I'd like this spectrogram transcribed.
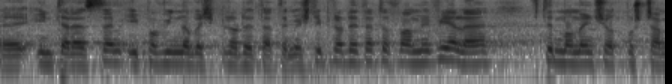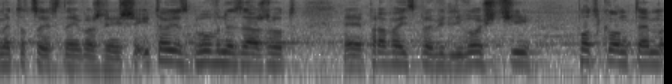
y, interesem i powinno być priorytetem. Jeśli priorytetów mamy wiele, w tym momencie odpuszczamy to, co jest najważniejsze. I to jest główny zarzut y, Prawa i Sprawiedliwości pod kątem y,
